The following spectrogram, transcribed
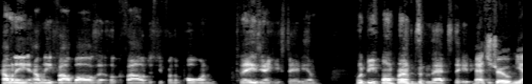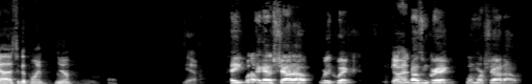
how many how many foul balls that hook foul just before the pole in today's Yankee Stadium would be home runs in that stadium? That's true. Yeah, that's a good point. Yeah. Yeah. Hey, well, I got a shout out really quick. Go ahead, cousin Greg. One more shout out.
